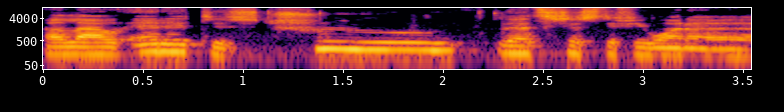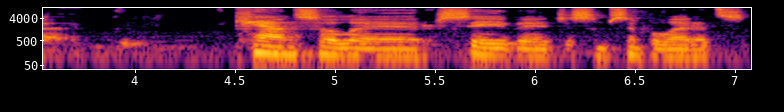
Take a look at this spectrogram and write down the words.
Allow edit is true. That's just if you wanna cancel it or save it, just some simple edits.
